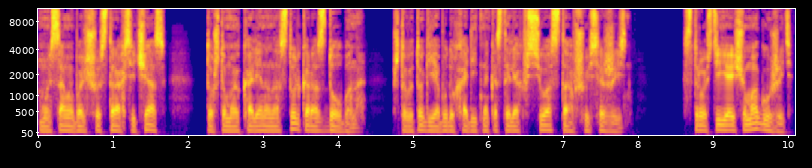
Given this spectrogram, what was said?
Мой самый большой страх сейчас — то, что мое колено настолько раздолбано, что в итоге я буду ходить на костылях всю оставшуюся жизнь. С тростью я еще могу жить,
